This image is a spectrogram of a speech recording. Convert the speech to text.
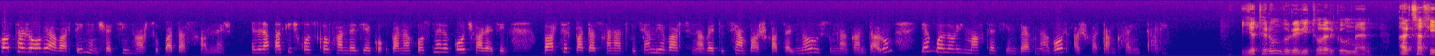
Խորհրդաժողովի ավարտին հնչեցին հարց ու պատասխաններ։ Եզրափակիչ խոսքով հանդես եկող բանախոսները կոչ արեցին բարձր պատասխանատվությամբ եւ արդյունավետությամբ աշխատել նոր ուսումնական տարում եւ բոլորին մաղթեցին բեղնավոր աշխատանքային տարի։ Եթերում լուրերի թողարկումն է։ Արցախի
